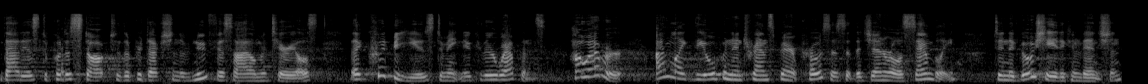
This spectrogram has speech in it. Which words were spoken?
that is, to put a stop to the production of new fissile materials that could be used to make nuclear weapons. However, unlike the open and transparent process at the General Assembly to negotiate a convention,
